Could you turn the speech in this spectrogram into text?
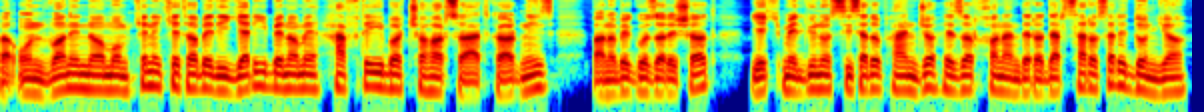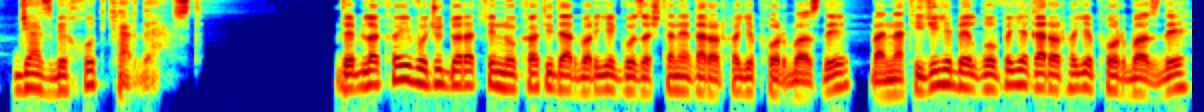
و عنوان ناممکن کتاب دیگری به نام هفته ای با چهار ساعت کار نیز بنا به گزارشات یک میلیون و پنجاه هزار خواننده را در سراسر دنیا جذب خود کرده است. وبلاگ هایی وجود دارد که نکاتی درباره گذاشتن قرارهای پربازده و نتیجه بالقوه قرارهای پربازده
